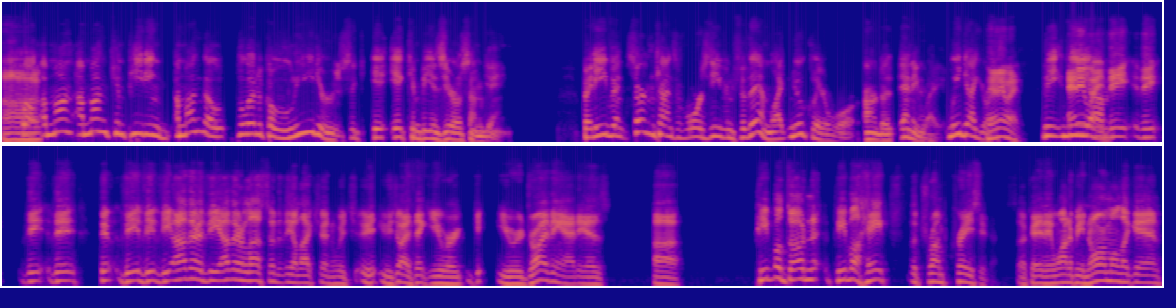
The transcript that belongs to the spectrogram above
Uh, well, among among competing among the political leaders, it, it, it can be a zero sum game. But even certain kinds of wars, even for them, like nuclear war, aren't. A, anyway, we digress. anyway, the, the, anyway, um, the, the, the, the, the, the, the, the other the other lesson of the election, which, uh, which I think you were you were driving at, is uh, people don't people hate the Trump craziness. Okay, they want to be normal again.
